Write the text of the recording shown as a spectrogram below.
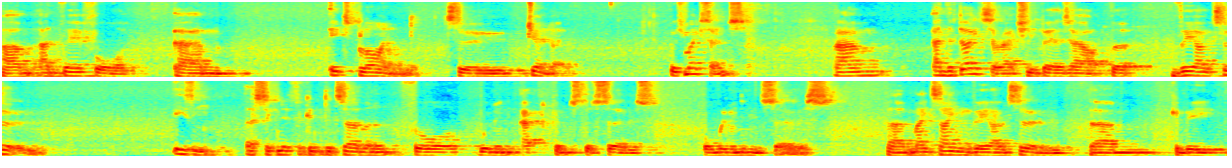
Um, and therefore, um, it's blind to gender, which makes sense. Um, and the data actually bears out that VO2 isn't a significant determinant for women applicants to the service or women in the service. Uh, maintaining VO2 um, can be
